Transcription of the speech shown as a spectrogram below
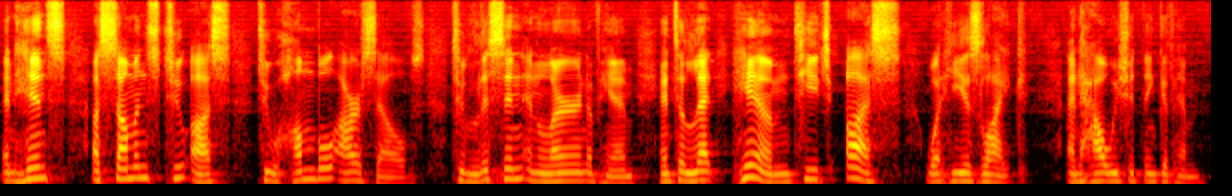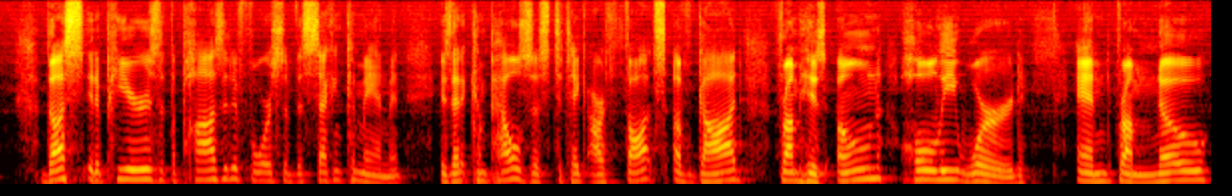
And hence, a summons to us to humble ourselves, to listen and learn of Him, and to let Him teach us what He is like and how we should think of Him. Thus, it appears that the positive force of the second commandment is that it compels us to take our thoughts of God from His own holy word and from no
